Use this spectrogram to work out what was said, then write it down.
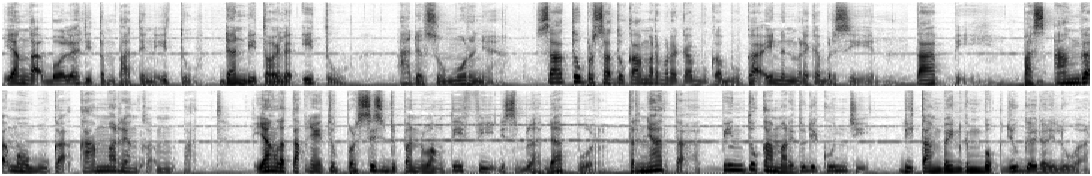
yang nggak boleh ditempatin itu. Dan di toilet itu ada sumurnya. Satu persatu kamar mereka buka-bukain dan mereka bersihin. Tapi pas Angga mau buka kamar yang keempat, yang letaknya itu persis di depan ruang TV di sebelah dapur. Ternyata pintu kamar itu dikunci, ditambahin gembok juga dari luar.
